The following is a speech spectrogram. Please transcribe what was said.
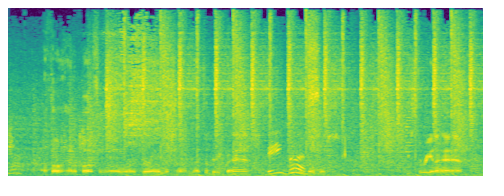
Yeah. I thought I had a buffalo or a drum or something. That's a big bass. Big He's bass. almost, he's three and a half.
